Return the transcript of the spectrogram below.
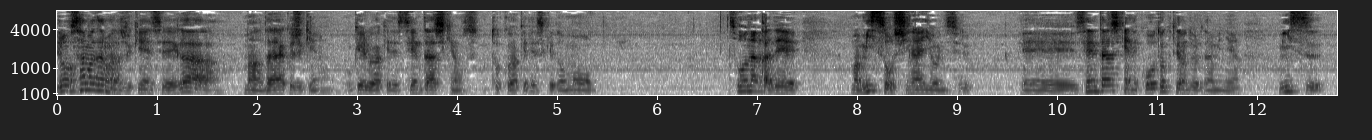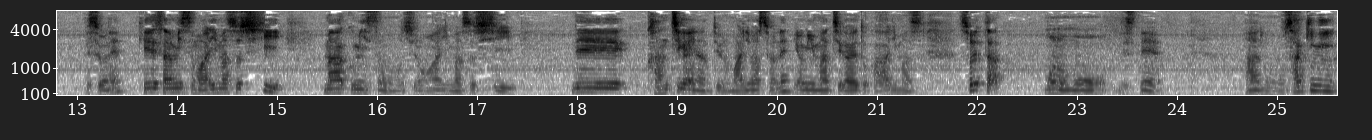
ろさまざまな受験生が、まあ、大学受験を受けるわけです。センター試験を解くわけですけどもその中で、まあ、ミスをしないようにする、えー、センター試験で高得点を取るためにはミスですよね。計算ミスもありますしマークミスももちろんありますしで勘違いなんていうのもありますよね。読み間違いとかあります。そういったものもですねあの先に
